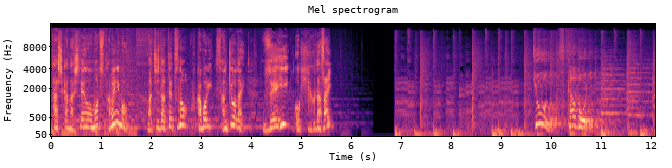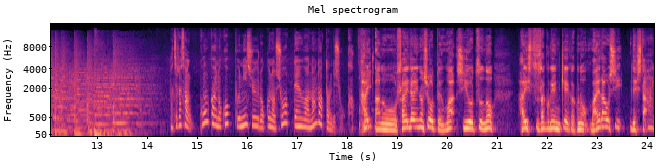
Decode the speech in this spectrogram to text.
確かな視点を持つためにも町田鉄の深堀三兄弟ぜひお聞きください。今日の深堀。町田さん今回の COP26 の焦点は何だったんでしょうか？はいあの最大の焦点は CO2 の排出削減計画の前倒しでした、はい、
